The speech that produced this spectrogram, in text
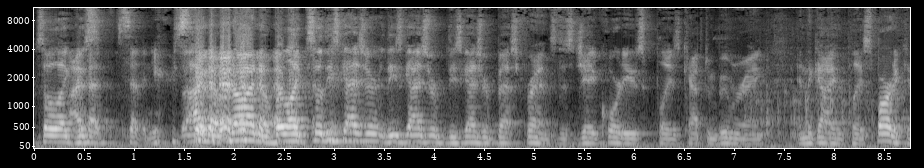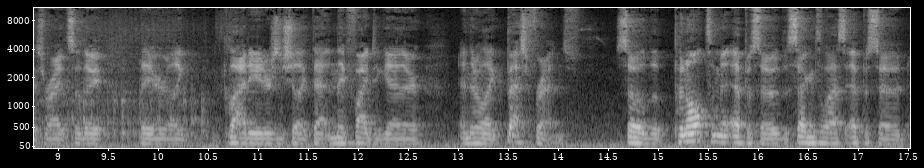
So like, I've this, had seven years. I know, no, I know, but like, so these guys are these guys are these guys are best friends. This Jai Courtney who plays Captain Boomerang and the guy who plays Spartacus, right? So they they are like gladiators and shit like that, and they fight together, and they're like best friends. So the penultimate episode, the second to last episode,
